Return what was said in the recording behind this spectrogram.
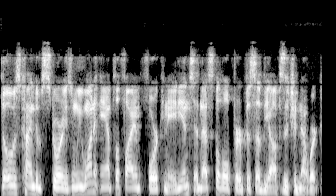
those kind of stories, and we want to amplify them for Canadians, and that's the whole purpose of the Opposition Network.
